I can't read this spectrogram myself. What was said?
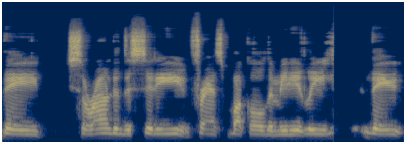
they surrounded the city. France buckled immediately. They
